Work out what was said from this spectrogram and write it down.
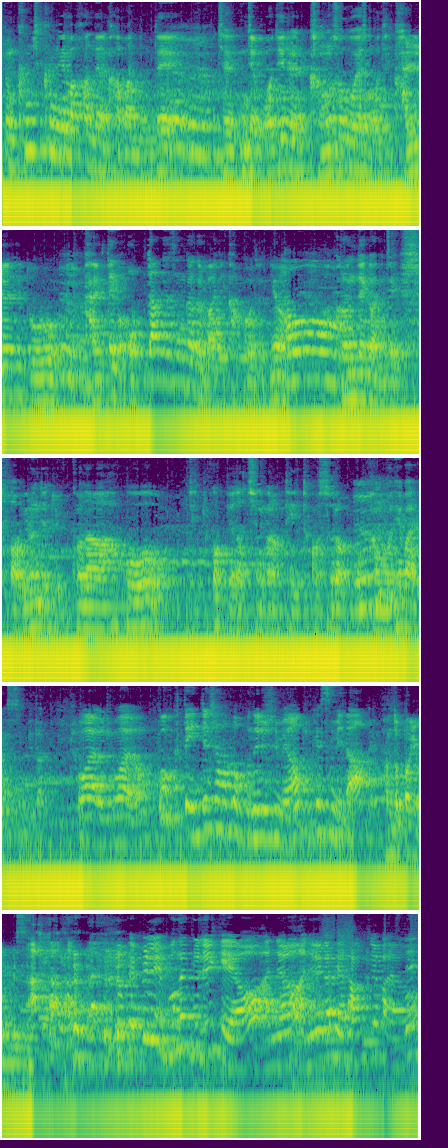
좀 큼직큼직한 데를 가봤는데 음, 음. 제 이제 어디를 강서구에서 어디 가려 해도 음. 갈 데가 없다는 생각을 많이 갖거든요. 어. 그런 데가 이제 어, 이런 데도 있구나 하고 이제 꼭 여자친구랑 데이트 코스로 한번 음. 방문해봐야겠습니다. 좋아요, 좋아요. 꼭 그때 인증샷 한번 보내주시면 좋겠습니다. 네, 단톡방에 올리겠습니다. 그럼 배필리 보내드릴게요. 안녕, 안녕히 가세요. 다음 주에 봐요. 네,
